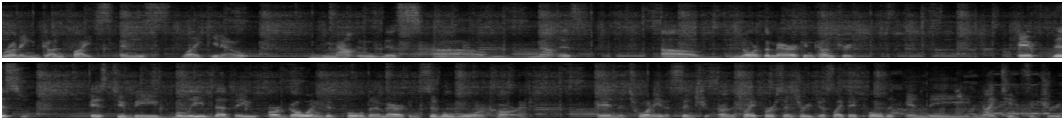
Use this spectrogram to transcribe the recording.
running gunfights in this, like, you know, mountainous, um, mountainous um, North American country. If this is to be believed that they are going to pull the American Civil War card in the 20th century or the 21st century, just like they pulled it in the 19th century,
